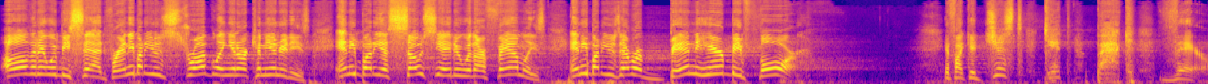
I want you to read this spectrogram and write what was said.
All that it would be said for anybody who's struggling in our communities, anybody associated with our families, anybody who's ever been here before if I could just get back there,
